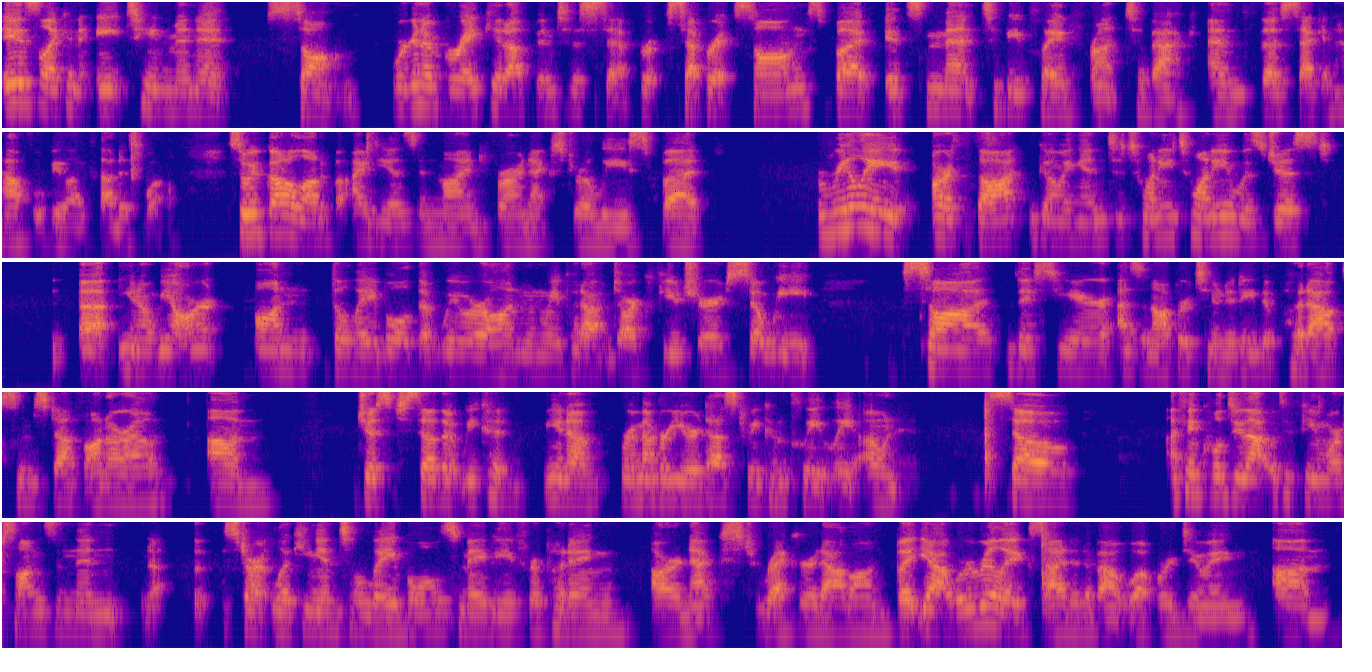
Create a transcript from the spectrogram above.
is like an 18 minute song. We're gonna break it up into separate separate songs but it's meant to be played front to back and the second half will be like that as well. So we've got a lot of ideas in mind for our next release but really our thought going into 2020 was just uh, you know, we aren't on the label that we were on when we put out Dark Future. So we saw this year as an opportunity to put out some stuff on our own, um, just so that we could, you know, remember your dust, we completely own it. So I think we'll do that with a few more songs and then start looking into labels maybe for putting our next record out on. But yeah, we're really excited about what we're doing. Um,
